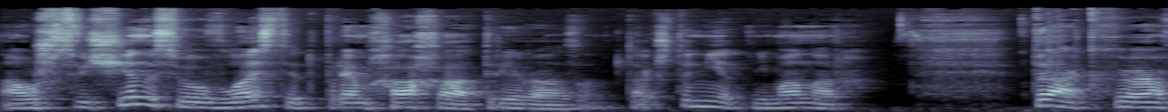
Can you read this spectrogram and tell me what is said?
А уж священность его власти это прям ха-ха три раза. Так что нет, не монарх. Так, э,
